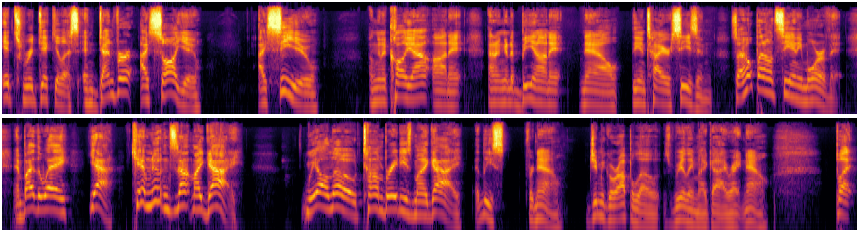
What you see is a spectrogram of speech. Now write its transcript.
It's ridiculous. And Denver, I saw you. I see you. I'm to call you out on it, and I'm to be on it now the entire season. So I hope I don't see any more of it. And by the way, yeah, Cam Newton's not my guy. We all know Tom Brady's my guy, at least for now. Jimmy Garoppolo is really my guy right now. But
